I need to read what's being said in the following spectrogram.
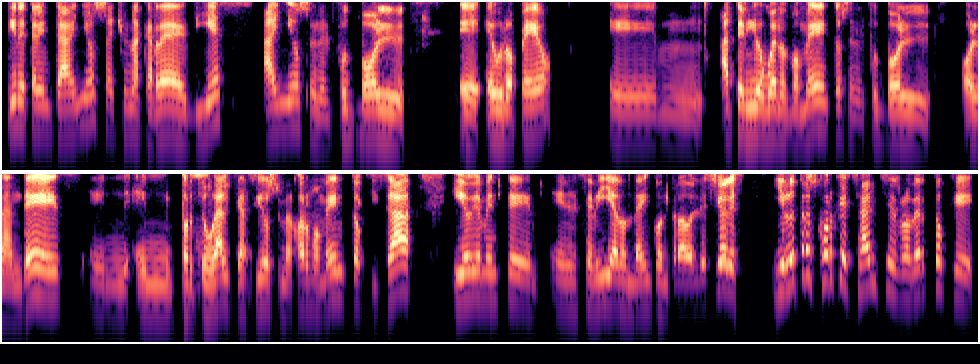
Tiene 30 años, ha hecho una carrera de 10 años en el fútbol eh, europeo. Eh, ha tenido buenos momentos en el fútbol holandés, en, en, Portugal, que ha sido su mejor momento, quizá, y obviamente en el Sevilla, donde ha encontrado lesiones. Y el otro es Jorge Sánchez, Roberto, que,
